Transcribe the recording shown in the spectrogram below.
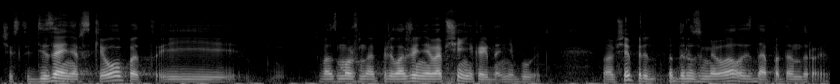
чисто дизайнерский опыт, и возможно, приложения вообще никогда не будет. Но вообще подразумевалось, да, под Android.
